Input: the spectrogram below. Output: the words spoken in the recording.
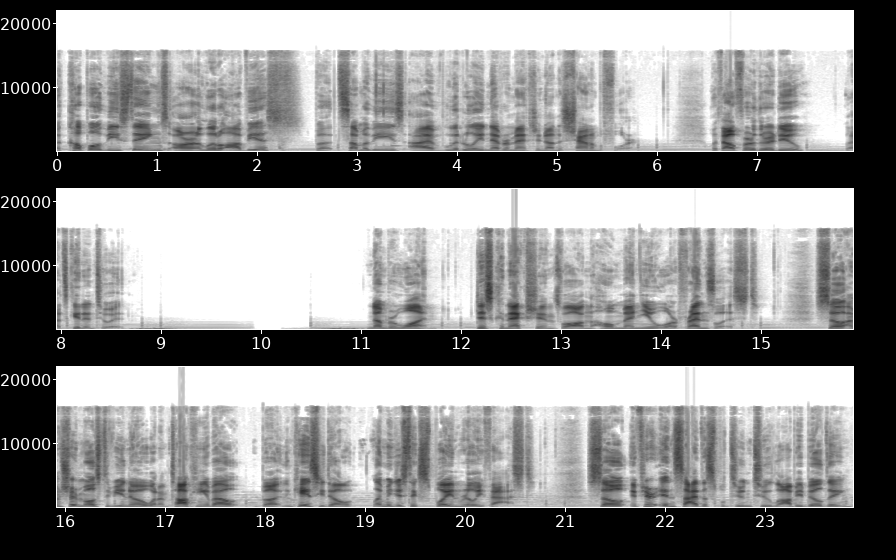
A couple of these things are a little obvious, but some of these I've literally never mentioned on this channel before. Without further ado, let's get into it. Number 1. Disconnections while on the home menu or friends list. So I'm sure most of you know what I'm talking about, but in case you don't, let me just explain really fast. So if you're inside the Splatoon 2 lobby building,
